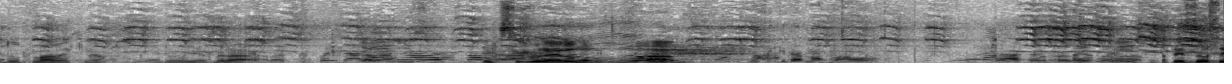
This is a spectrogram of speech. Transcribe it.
Do outro lado aqui, ó. Doia brava. Tem que segurar ela no lado. Isso aqui tá normal, ó. A pessoa se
